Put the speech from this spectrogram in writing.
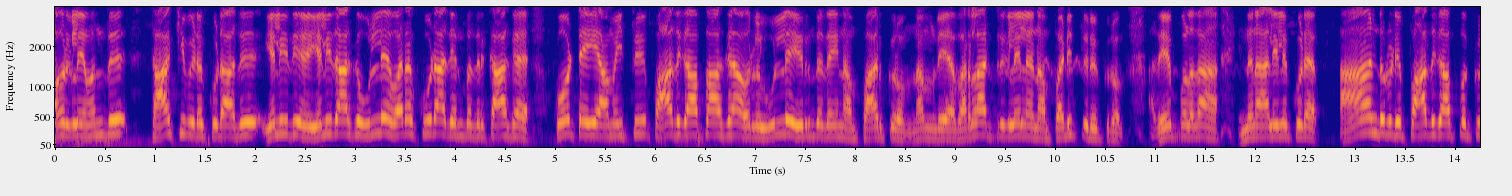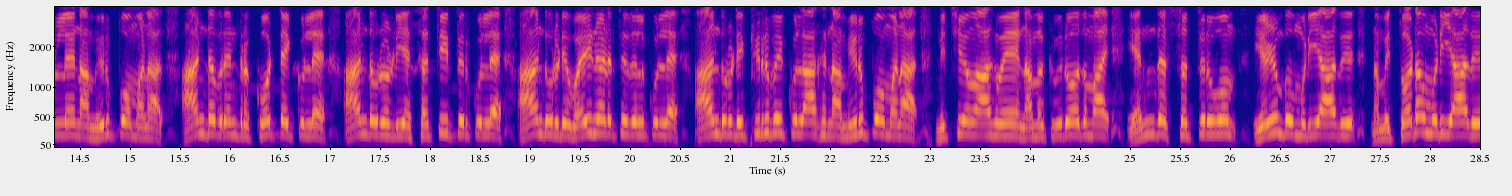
அவர்களை வந்து தாக்கிவிடக்கூடாது. எளிது எளிதாக உள்ளே வரக்கூடாது என்பதற்காக கோட்டையை அமைத்து பாதுகாப்பாக அவர்கள் உள்ளே இருந்ததை நாம் பார்க்கிறோம். நம்முடைய வரலாற்றுகளில் நாம் படித்து இருக்கிறோம் அதே போலதான் இந்த நாளில கூட ஆண்டவருடைய பாதுகாப்புக்குள்ளே நாம் இருப்போமானால் ஆண்டவர் என்ற கோட்டைக்குள்ளே ஆண்டவருடைய சத்தியத்திற்குள்ளே ஆண்டவருடைய வழிநடத்துதலுக்குள்ளே ஆண்டவருடைய கிருபைக்குள்ளாக நாம் இருப்போமானால் நிச்சயமாகவே நமக்கு விரோதமாய் எந்த சத்துருவும் எழும்ப முடியாது நம்மை தொட முடியாது.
